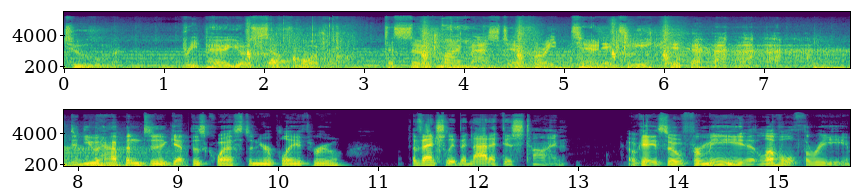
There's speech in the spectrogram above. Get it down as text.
tomb. Prepare yourself, mortal, to serve my master for eternity. Did you happen to get this quest in your playthrough? Eventually, but not at this time. Okay, so for me at level three,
